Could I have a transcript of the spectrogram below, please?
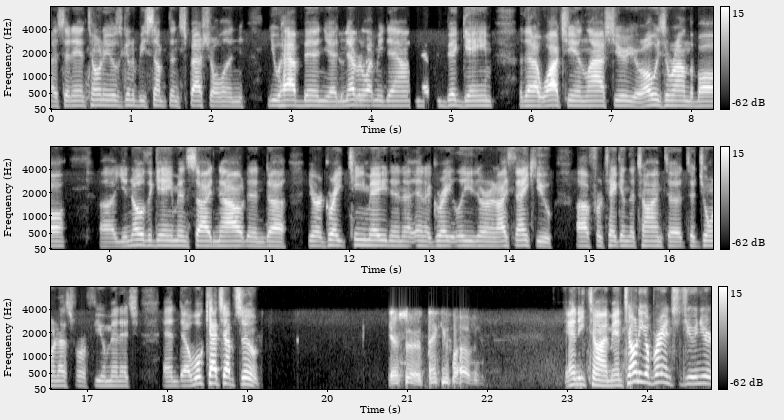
I said Antonio's going to be something special, and you have been. You never let me down. Every big game that I watched you in last year, you're always around the ball. Uh, you know the game inside and out, and uh, you're a great teammate and a, and a, great leader. And I thank you uh, for taking the time to to join us for a few minutes. And uh, we'll catch up soon. Yes, sir. Thank you for having me. Anytime. Antonio Branch Jr.,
